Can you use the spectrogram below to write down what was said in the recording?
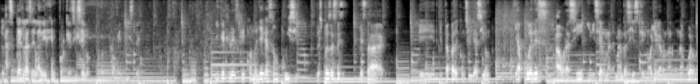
las perlas de la Virgen porque así se lo prometiste. ¿Y qué crees que cuando llegas a un juicio, después de, este, esta eh, etapa de conciliación, ya puedes ahora sí iniciar una demanda si es que no llegaron a algún acuerdo?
